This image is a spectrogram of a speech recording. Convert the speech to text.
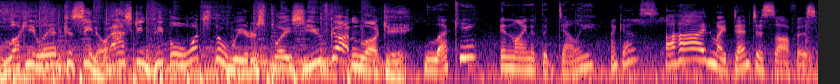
Lucky Land Casino asking people what's the weirdest place you've gotten lucky? Lucky? In line at the deli, I guess? Aha, in my dentist's office.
